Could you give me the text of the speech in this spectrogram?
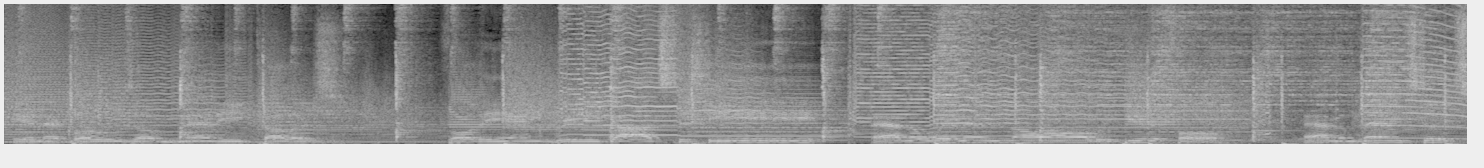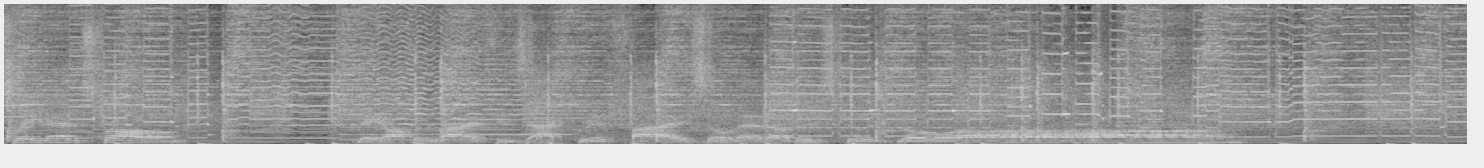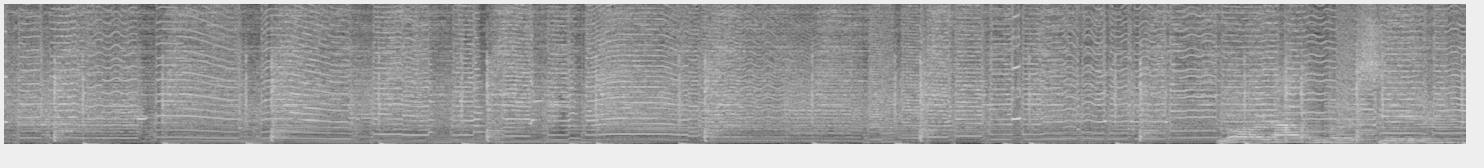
in their clothes of many colors for the angry gods to see. And the women all were beautiful, and the men stood straight and. They offered life in sacrifice so that others could go on. Lord have mercy.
